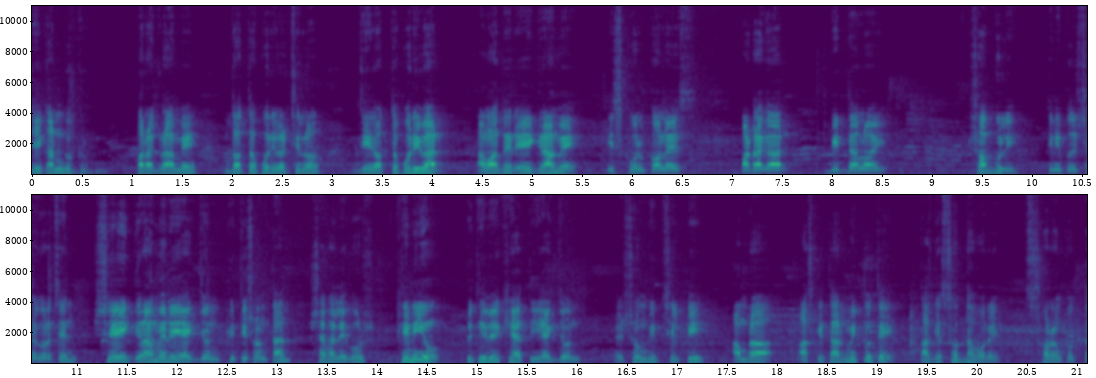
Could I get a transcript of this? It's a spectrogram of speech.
যে কানুগোপাড়া গ্রামে দত্ত পরিবার ছিল, যে দত্ত পরিবার আমাদের এই গ্রামে স্কুল, কলেজ, পাঠাগার, বিদ্যালয় সবগুলি তিনি প্রতিষ্ঠা করেছেন। সেই গ্রামেরই একজন কৃতি সন্তান শেফালি ঘোষ তিনিও পৃথিবীর খ্যাতি একজন সংগীত শিল্পী। আমরা আজকে তার মৃত্যুতে তাকে শ্রদ্ধা ভরে স্মরণ করতে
